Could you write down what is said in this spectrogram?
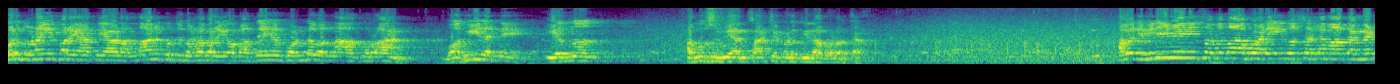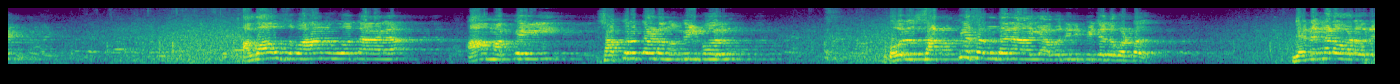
ഒരു നുണയും പറയാത്തയാൾ അള്ളാഹിനെ കുറിച്ച് നുണ പറയുമോ അപ്പൊ അദ്ദേഹം കൊണ്ടുവന്ന ആ ഖുർആൻ വഹി തന്നെ എന്ന് അബു സുഫിയാൻ സാക്ഷ്യപ്പെടുത്തിയത് അവിടെ വെച്ചാണ്. അപ്പൊ നബിതിരിമേനി സ്വല്ലല്ലാഹു അലൈഹി വസല്ലമ തങ്ങൾ ആ മക്കയിൽ ശത്രുക്കളുടെ മുമ്പിൽ പോലും ഒരു സത്യസന്ധനായി അവതരിപ്പിച്ചത് കൊണ്ട് ജനങ്ങളോട് ഒരു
